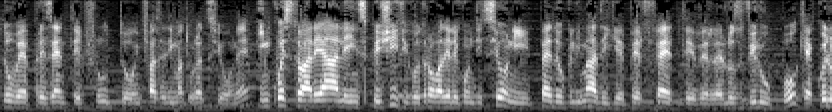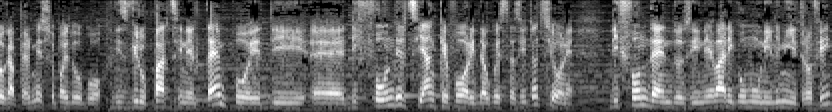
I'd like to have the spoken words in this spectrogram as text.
dove è presente il frutto in fase di maturazione. In questo areale in specifico trova delle condizioni pedoclimatiche perfette per lo sviluppo, che è quello che ha permesso poi dopo di svilupparsi nel tempo e di eh, diffondersi anche fuori da questa situazione, diffondendosi nei vari comuni limitrofi,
